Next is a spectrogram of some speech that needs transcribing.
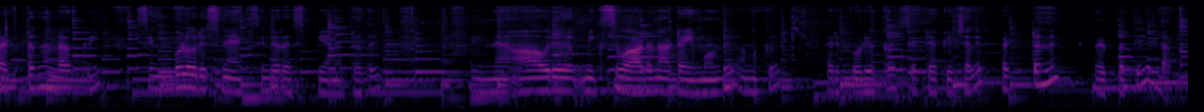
പെട്ടെന്ന് ഉണ്ടാക്കി സിമ്പിൾ ഒരു സ്നാക്സിന്റെ റെസിപ്പിയാണ് ഇട്ടത്. പിന്നെ ആ ഒരു മിക്സ് വാടുന്ന ആ ടൈം കൊണ്ട് നമുക്ക് അരിപ്പൊടിയൊക്കെ സെറ്റാക്കി വെച്ചാൽ പെട്ടെന്ന് എളുപ്പത്തിൽ ഉണ്ടാക്കാം.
